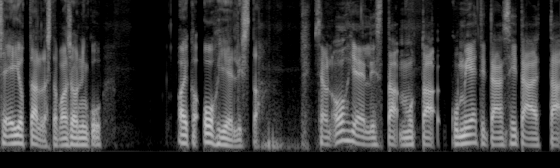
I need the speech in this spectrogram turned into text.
Se ei ole tällaista, vaan se on niin kuin aika ohjeellista se on ohjeellista, mutta kun mietitään sitä, että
